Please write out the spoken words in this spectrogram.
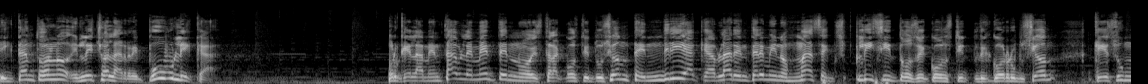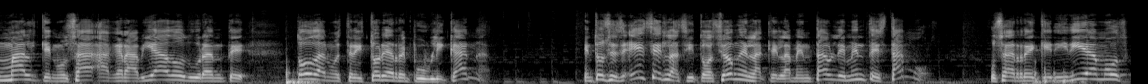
y tanto daño le ha hecho a la República. Porque lamentablemente nuestra constitución tendría que hablar en términos más explícitos de, de, corrupción, que es un mal que nos ha agraviado durante toda nuestra historia republicana. Entonces, esa es la situación en la que lamentablemente estamos. O sea, requeriríamos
